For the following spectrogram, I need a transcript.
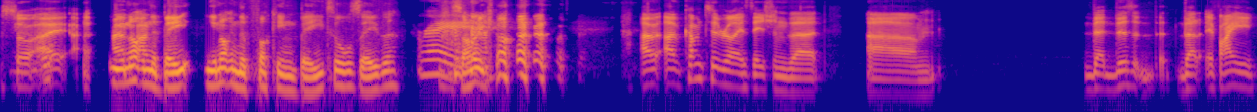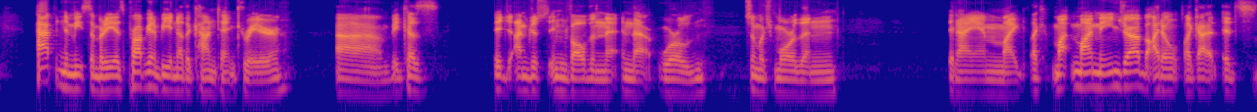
So I, I You're I'm- not in the beat. You're not in the fucking Beatles either. right. Sorry, go- I, I've come to the realization that um that this that if I happen to meet somebody, it's probably gonna be another content creator, um, because it, I'm just involved in that in that world so much more than than I am like like my my main job. I don't like I it's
